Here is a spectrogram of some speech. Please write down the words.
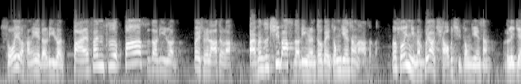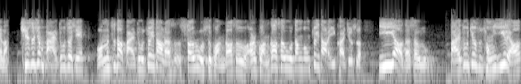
所有行业的利润，百分之八十的利润被谁拿走了？百分之七八十的利润都被中间商拿走了。那所以你们不要瞧不起中间商，理解吧？其实像百度这些，我们知道百度最大的收入是广告收入，而广告收入当中最大的一块就是医药的收入，百度就是从医疗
